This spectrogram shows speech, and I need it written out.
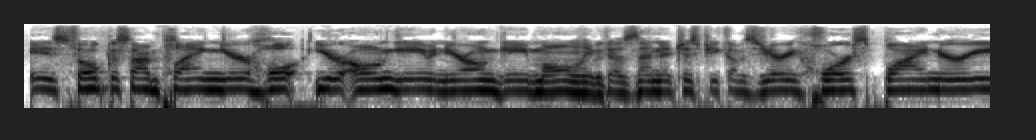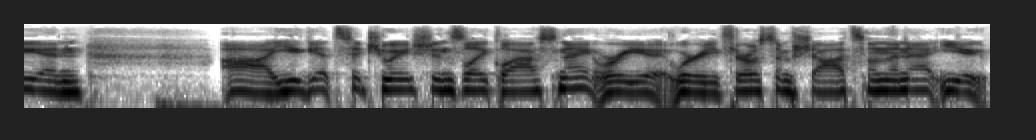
is focus on playing your whole your own game and your own game only, because then it just becomes very horse blindery and. Uh, you get situations like last night where you where you throw some shots on the net, you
